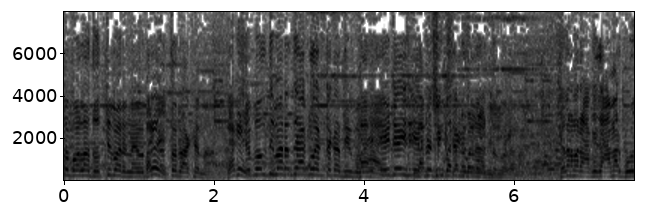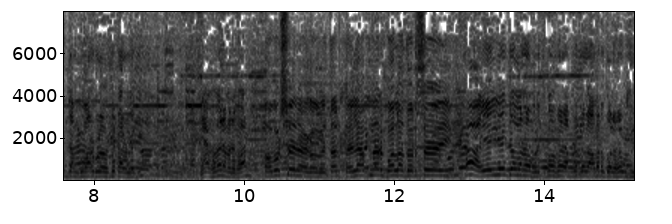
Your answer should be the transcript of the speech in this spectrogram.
তো গলা ধরতে পারে না? তো রাখে না। সে বলতে পারে যে এক লাখ টাকা দিব। হ্যাঁ, হ্যাঁ। এইটাই বেশি কথা বলতে পারে না। সেখানে আগে যে আমার গরুর দাম তোমার গলা হচ্ছে রাগ হবে না মানে অবশ্যই রাগ হবে। তার তাহলে আপনার গলা ধরছে হ্যাঁ এইটাই তো আমার অপরাধ। কোন আপনার গলা আমার গলা উঠে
